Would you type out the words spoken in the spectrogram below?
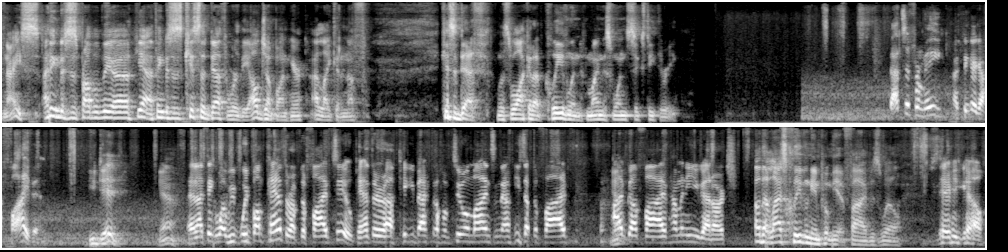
Nice. I think this is probably a yeah, I think this is kiss of death worthy. I'll jump on here. I like it enough. Kiss of death. Let's lock it up. Cleveland minus 163. That's it for me. I think I got five in. You did. Yeah. And I think well, we, we bumped Panther up to five, too. Panther uh, piggybacked off of two of mine, so now he's up to five. I've got five. How many you got, Arch? Oh, that last Cleveland game put me at five as well. There you go.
